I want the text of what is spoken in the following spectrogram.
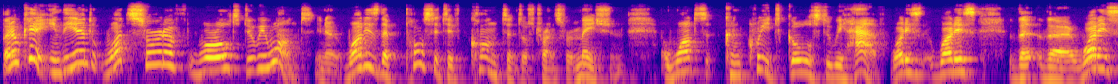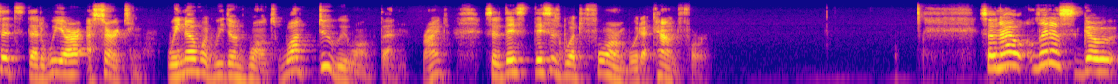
But okay, in the end, what sort of world do we want? You know, what is the positive content of transformation? What concrete goals do we have? What is what is the the what is it that we are asserting? We know what we don't want. What do we want then, right? So this this is what form would account for. So now let us go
